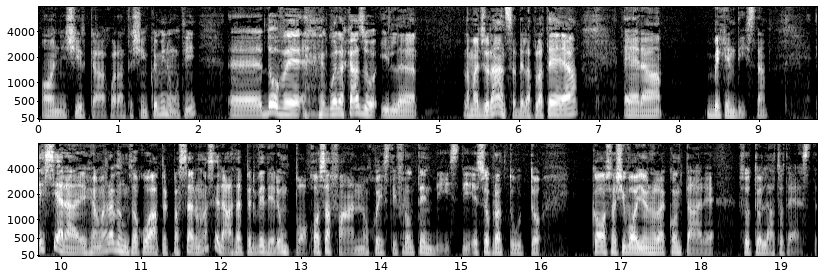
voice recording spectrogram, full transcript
ogni circa 45 minuti, eh, dove guarda caso il, la maggioranza della platea era backendista e si era, diciamo, era venuto qua per passare una serata per vedere un po' cosa fanno questi frontendisti e soprattutto cosa ci vogliono raccontare sotto il lato test.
